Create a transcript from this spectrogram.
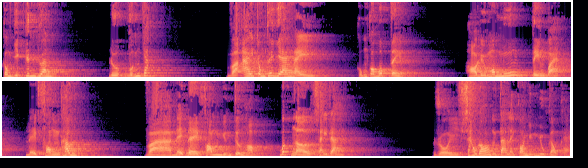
công việc kinh doanh được vững chắc. Và ai trong thế gian này cũng có bóp tiền. Họ đều mong muốn tiền bạc để phòng thân và để đề phòng những trường hợp bất ngờ xảy ra. Rồi sau đó người ta lại có những nhu cầu khác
